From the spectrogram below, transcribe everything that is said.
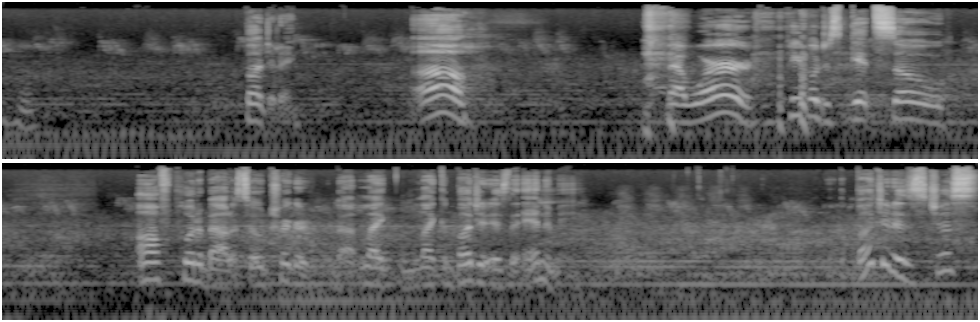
Mm-hmm. Budgeting. Oh, that word. People just get so off put about it, so triggered about like like a budget is the enemy. The budget is just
